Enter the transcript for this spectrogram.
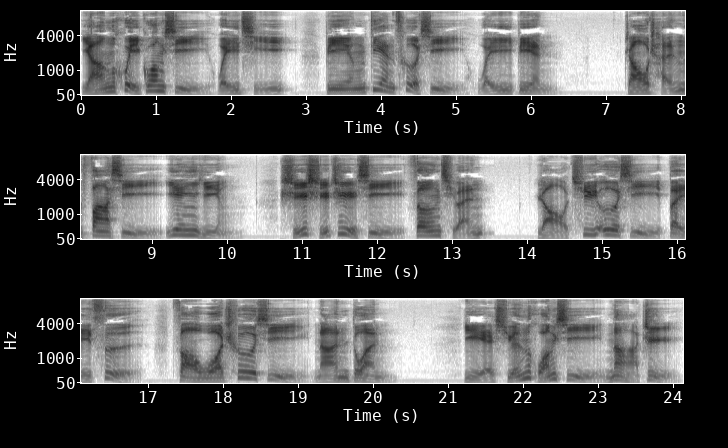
阳晦光兮为旗，秉殿策兮为鞭。朝晨发兮阴影，时时至兮增权。绕曲阿兮北次，造我车兮南端。野玄黄兮纳至，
